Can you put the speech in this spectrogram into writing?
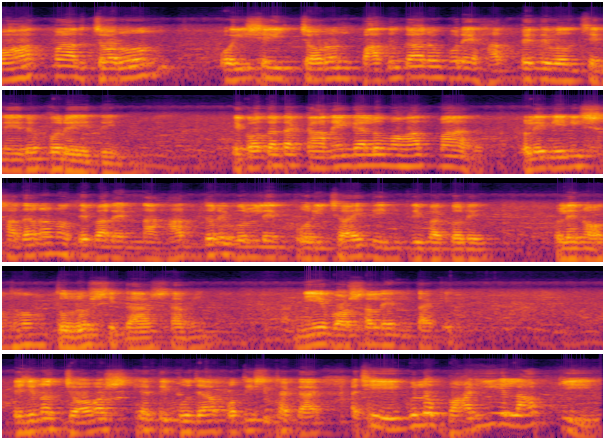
মহাত্মার চরণ, ওই সেই চরণ পাদুকার উপরে হাত পেতে বলছেন, এর উপরে দিন। এ কথাটা কানে গেল মহাত্মার। বলেন ইনি সাধারণ হতে পারেন না। হাত ধরে বললেন, পরিচয় দিন কৃপা করে। বলেন অধম তুলসী দাস আমি। নিয়ে বসালেন তাকে। এই জন্য যশ খ্যাতি পূজা প্রতিষ্ঠা গায় আচ্ছা এগুলো বাড়িয়ে লাভ কি?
